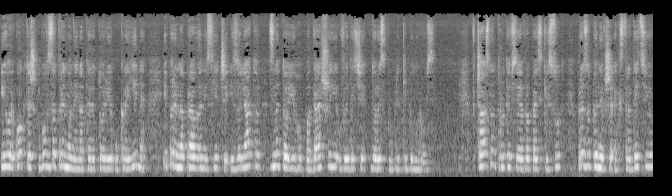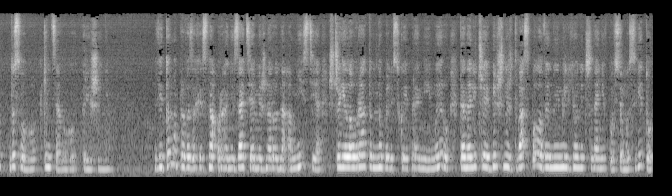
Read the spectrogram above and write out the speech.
Ігор Коктиш був затриманий на території України і перенаправлений в слідчий ізолятор з метою його подальшої видачі до Республіки Білорусь. Вчасно втрутився Європейський суд, призупинивши екстрадицію до свого кінцевого рішення. Відома правозахисна організація Міжнародна Амністія, що є лауреатом Нобелівської премії миру та налічує більш ніж 2,5 мільйони членів по всьому світу,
